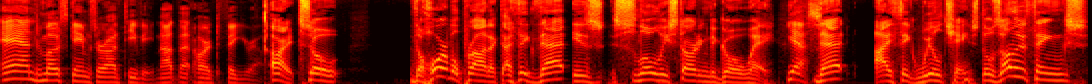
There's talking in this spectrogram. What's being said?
And most games are on TV. Not that hard to figure out. All right, so the horrible product, I think that is slowly starting to go away. Yes. that I think will change. Those other things.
